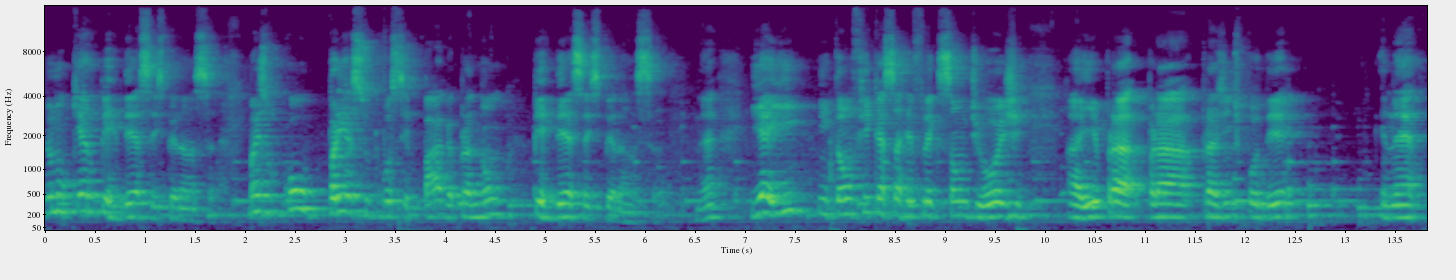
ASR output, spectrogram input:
Eu não quero perder essa esperança. Mas qual o preço que você paga para não perder essa esperança? Né? E aí, então, fica essa reflexão de hoje aí para a gente poder, né,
